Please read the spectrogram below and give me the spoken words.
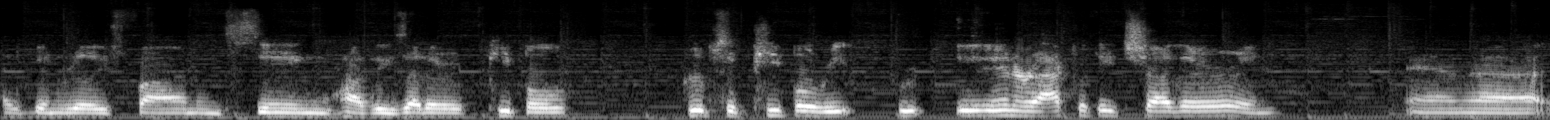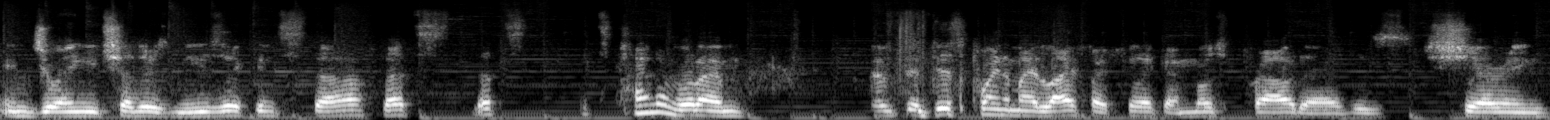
has been really fun, and seeing how these other people, groups of people, re, re, interact with each other and and uh, enjoying each other's music and stuff. That's that's that's kind of what I'm at this point in my life, I feel like I'm most proud of is sharing,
